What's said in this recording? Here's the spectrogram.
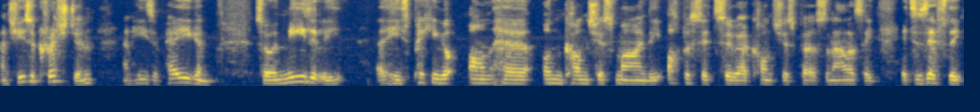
And she's a Christian, and he's a pagan. So immediately uh, he's picking up on her unconscious mind, the opposite to her conscious personality. It's as if the,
